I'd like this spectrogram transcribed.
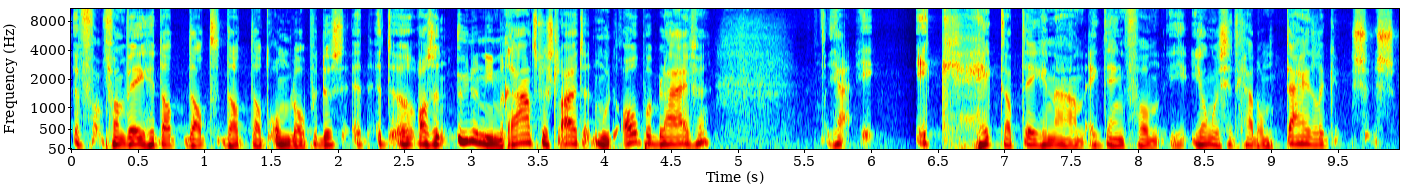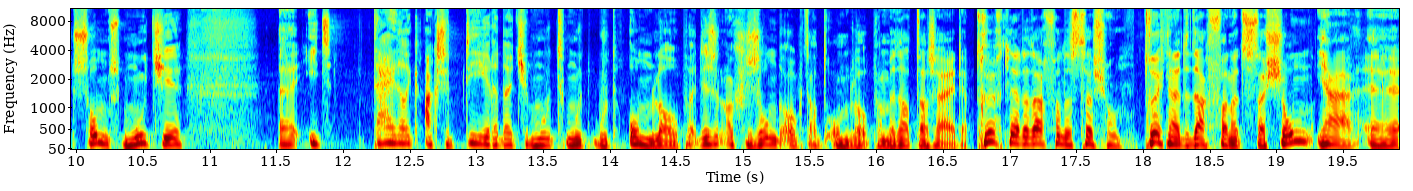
V- Vanwege dat, dat, dat, dat omlopen. Dus het, het was een unaniem raadsbesluit. Het moet open blijven. Ja, ik, ik hik dat tegenaan. Ik denk van, jongens, het gaat om tijdelijk. S- Soms moet je eh, iets tijdelijk accepteren dat je moet, moet, moet omlopen. Het is ook nog gezond ook dat omlopen, maar dat terzijde. terug naar de dag van het station. Terug naar de dag van het station. Ja, eh,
